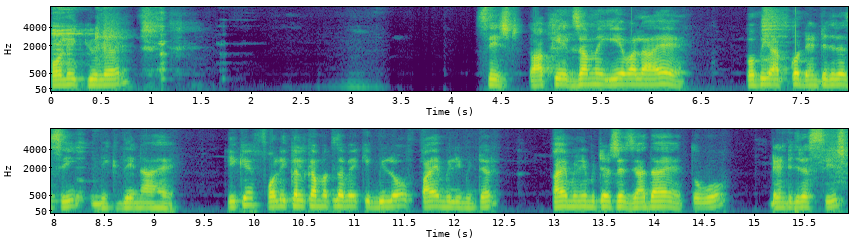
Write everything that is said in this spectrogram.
Follicular cyst. तो आपके एग्ज़ाम में ये वाला है तो भी आपको डेंटिजरस ही लिख देना है। ठीक है? फॉलिकल का मतलब है कि below five millimetre five millimetre से ज़्यादा है तो वो डेंटिजरस सिस्ट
